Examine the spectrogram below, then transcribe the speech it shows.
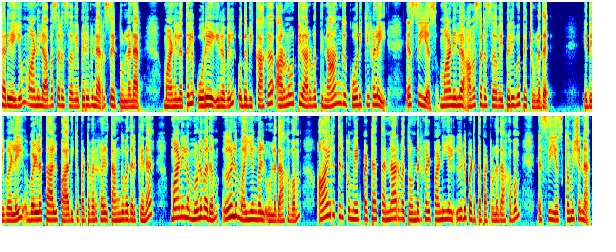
கரையையும் மாநில அவசர சேவை பிரிவினர் சேர்த்துள்ளனர் மாநிலத்தில் ஒரே இரவில் உதவிக்காக அறுநூற்றி அறுபத்தி நான்கு கோரிக்கைகளை எஸ்சிஎஸ் மாநில அவசர சேவை பிரிவு பெற்றுள்ளது இதேவேளை வெள்ளத்தால் பாதிக்கப்பட்டவர்கள் தங்குவதற்கென மாநிலம் முழுவதும் ஏழு மையங்கள் உள்ளதாகவும் ஆயிரத்திற்கும் மேற்பட்ட தன்னார்வ தொண்டர்கள் பணியில் ஈடுபடுத்தப்பட்டுள்ளதாகவும் எஸ்சிஎஸ் கமிஷனர்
